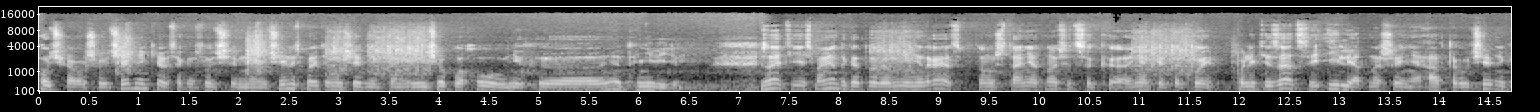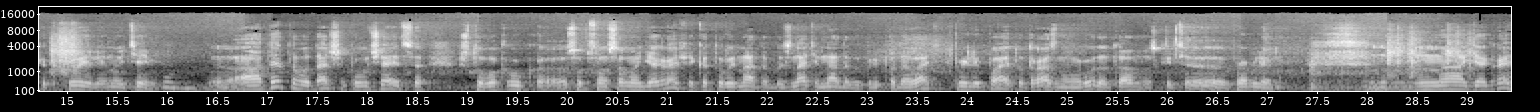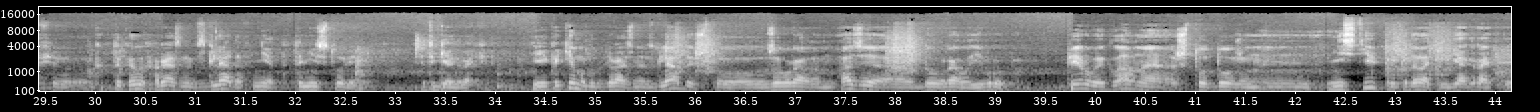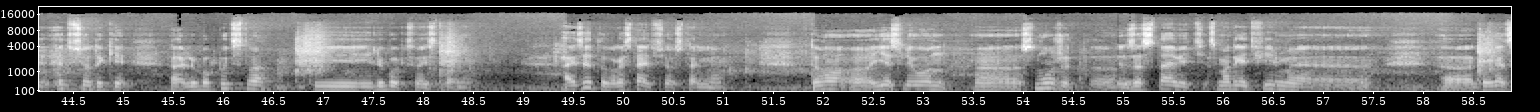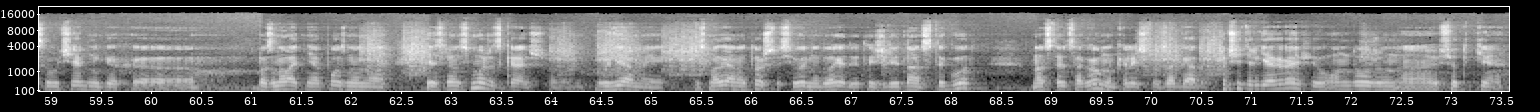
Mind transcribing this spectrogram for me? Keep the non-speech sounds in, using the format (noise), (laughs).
Очень хорошие учебники, во всяком случае мы учились по этим учебникам, и ничего плохого у них э, нет, не видим. Знаете, есть моменты, которые мне не нравятся, потому что они относятся к некой такой политизации или отношения автора учебника к той или иной теме. А от этого дальше получается, что вокруг, э, собственно, самой географии, которую надо бы знать и надо бы преподавать, прилипает от разного рода там, так сказать, э, проблемы. На географию, как таковых, разных взглядов нет. Это не история, это география. И какие могут быть разные взгляды, что за Уралом Азия, а до Урала Европа. Первое главное, что должен нести преподаватель географии, это все-таки а, любопытство и любовь к своей стране. А из этого вырастает все остальное. Потому а, если он а, сможет заставить смотреть фильмы, ковыряться в учебниках, познавать неопознанное, если он сможет сказать, что, друзья мои, несмотря на то, что сегодня на дворе 2019 год, у остается огромное количество загадок. Учитель географии, он должен э, все-таки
